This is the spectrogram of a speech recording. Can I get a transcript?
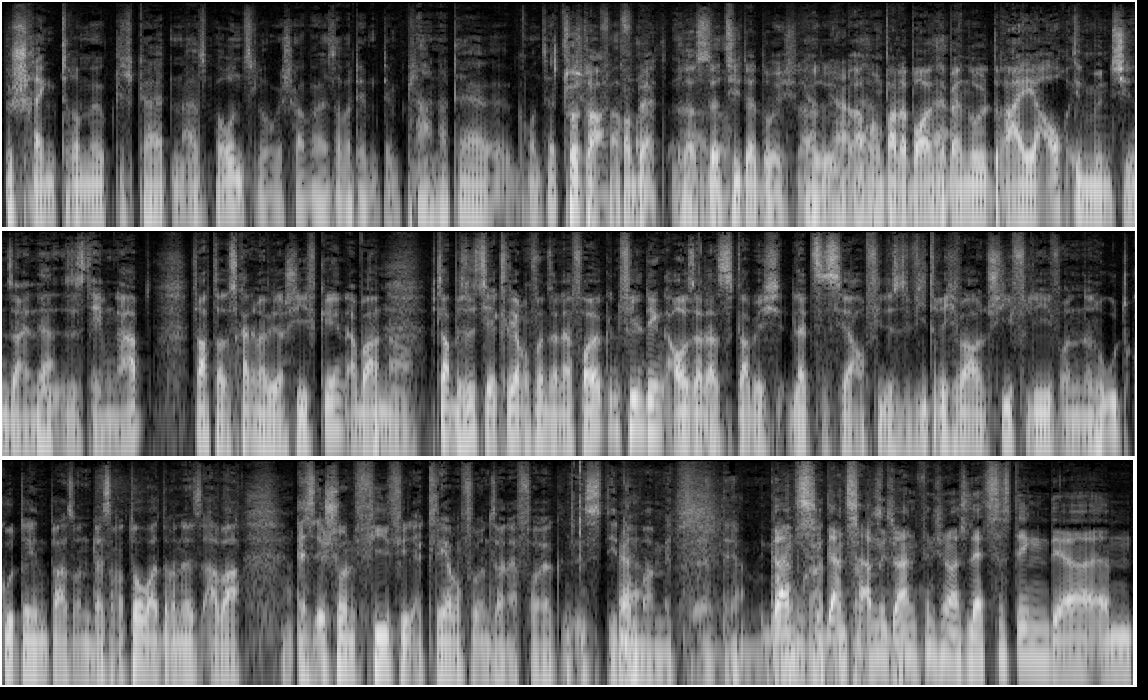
beschränktere Möglichkeiten als bei uns, logischerweise. Aber den, den Plan hat er grundsätzlich schon Total, verfolgt. komplett. ne? Das, Also- das zieht er durch. Also ja, auch ja. in Paderborn Ja. hat er bei 03 ja auch in München sein Ja. System gehabt. Sagt er, das kann immer wieder schief gehen, aber Genau. ich glaube, es ist die Erklärung von seinem Erfolg in vielen Dingen, außer dass, glaube ich, letztes Jahr auch vieles widrig war und schief lief und ein Hut gut dahin passt und ein besserer Torwart drin ist, aber es ist schon viel, viel Erklärung für unseren Erfolg, ist die Nummer mit äh, dem Ganz, Baumgart ganz amüsant. Finde ich noch als letztes Ding, der ähm,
